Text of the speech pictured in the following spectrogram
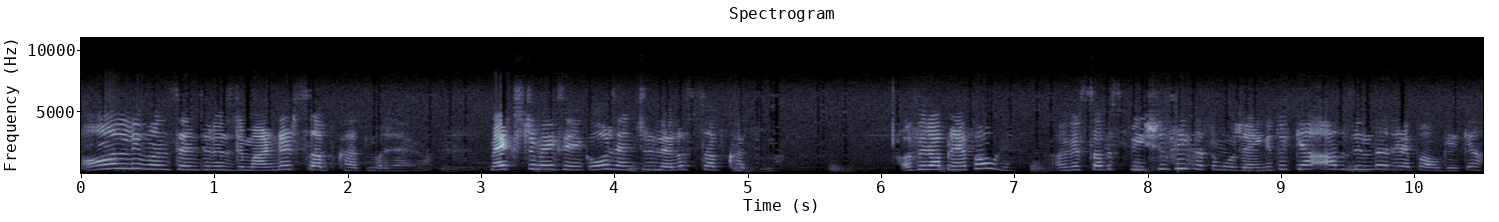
only one century is demanded सब खत्म हो जाएगा. मैक्स टू मैक्स एक और सेंचुरी ले लो, सब खत्म. और फिर आप रह पाओगे? अगर सब स्पीशीज ही खत्म हो जाएँगे तो क्या आप ज़िंदा रह पाओगे क्या?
